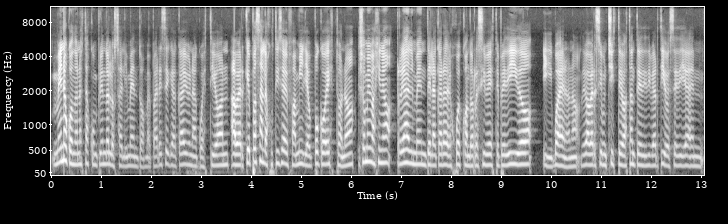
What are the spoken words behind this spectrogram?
menos cuando no estás cumpliendo los alimentos. Me parece que acá hay una cuestión. A ver, ¿qué pasa en la justicia de familia? Un poco esto, ¿no? Yo me imagino realmente la cara del juez cuando recibe este pedido y bueno, no, debe haber sido un chiste bastante divertido ese día en,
